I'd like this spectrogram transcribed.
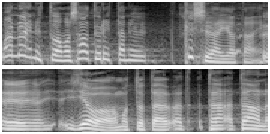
Mä oon nähnyt Tuomo, sä oot yrittänyt kysyä jotain? Ee, joo, mutta tota, tämä on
